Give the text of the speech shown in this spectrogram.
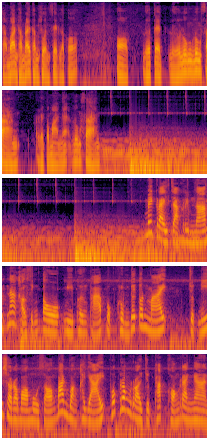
ชาวบ้านทำไร่ทำสวนเสร็จแล้วก็ออก เหลือแต่เหลือลุงลุงสางอะไรประมาณเนี้ยลุงสางไม่ไกลจากริมน้ำหน้าเขาสิงโตมีเพิงผาปกคลุมด้วยต้นไม้ จุดนี้ชรบหมู่สองบ้านวังขยาย พบร่องรอยจุดพักของแรงงาน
